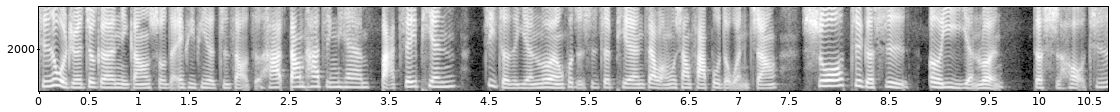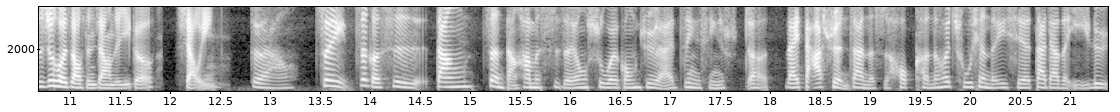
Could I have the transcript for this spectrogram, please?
其实我觉得，就跟你刚刚说的 A P P 的制造者，他当他今天把这篇记者的言论，或者是这篇在网络上发布的文章，说这个是恶意言论的时候，其实就会造成这样的一个效应。对啊。所以这个是当政党他们试着用数位工具来进行呃来打选战的时候，可能会出现的一些大家的疑虑。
